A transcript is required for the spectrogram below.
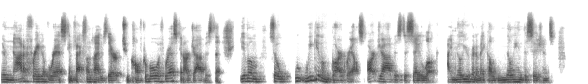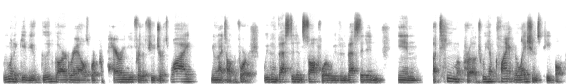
They're not afraid of risk. In fact, sometimes they're too comfortable with risk, and our job is to give them. So we give them guardrails. Our job is to say, look, I know you're going to make a million decisions. We want to give you good guardrails. We're preparing you for the future. It's why you and I talked before. We've invested in software. We've invested in in a team approach. We have client relations people,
